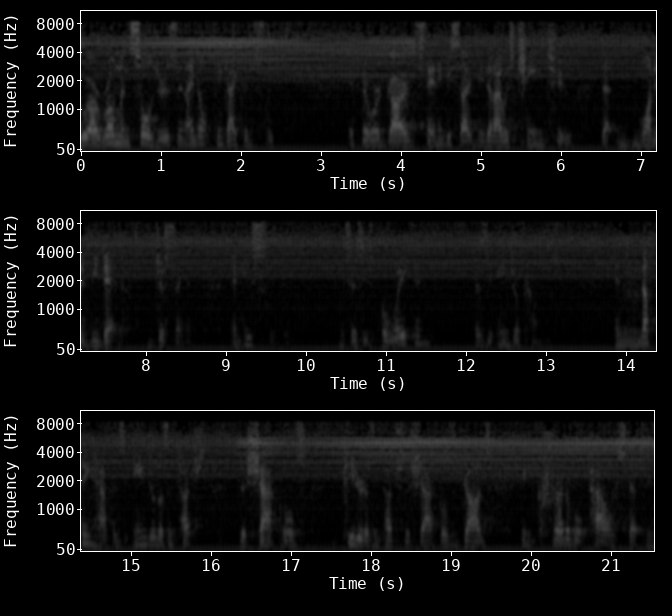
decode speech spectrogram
who are Roman soldiers, and I don't think I could sleep if there were guards standing beside me that I was chained to that wanted me dead. Just saying. And he's sleeping. He says he's awakened as the angel comes, and nothing happens. The angel doesn't touch the shackles. Peter doesn't touch the shackles. God's incredible power steps in,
